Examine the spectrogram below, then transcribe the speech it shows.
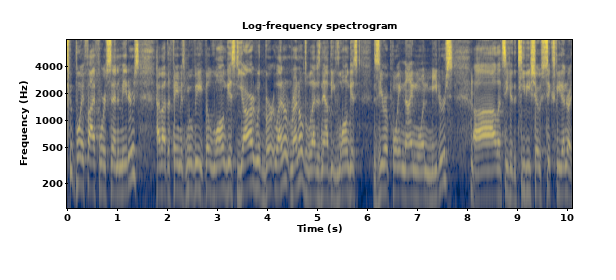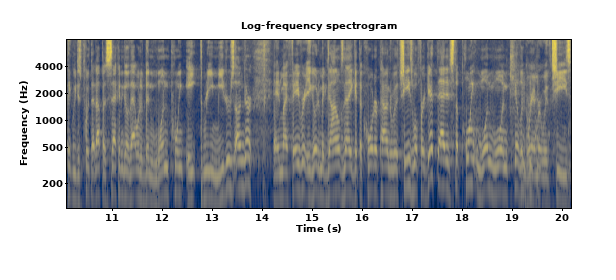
2.54 centimeters. How about the famous movie The Longest Yard with Burt Reynolds? Well, that is now the longest 0.91 meters. Uh, let's see here. The TV show Six Feet Under. I think we just put that up a second ago. That would have been 1.83 meters under. And my favorite, you go to McDonald's now, you get the quarter pounder with cheese. Well, forget that. It's the 0.11 kilogrammer with cheese.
